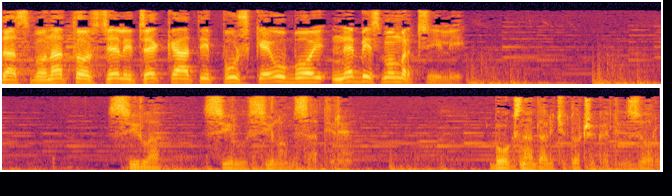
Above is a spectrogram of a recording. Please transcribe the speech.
Da smo na to štjeli čekati puške uboj, ne bismo mrčili. Sila silu silom satire. Bog zna da li će dočekati zoru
